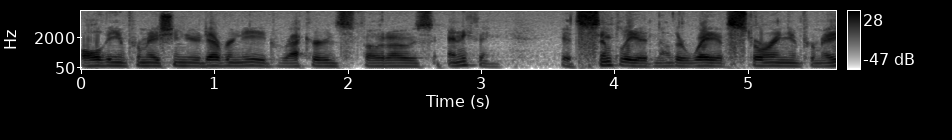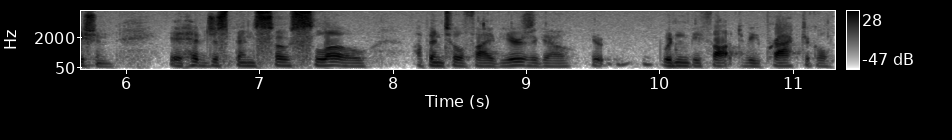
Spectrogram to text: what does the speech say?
all the information you'd ever need, records, photos, anything. It's simply another way of storing information it had just been so slow up until five years ago, it wouldn't be thought to be practical.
